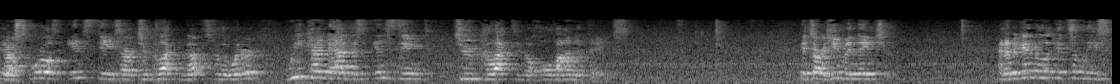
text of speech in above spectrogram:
and our squirrel's instincts are to collect nuts for the winter, we kind of have this instinct to collect and to hold on to things. It's our human nature. And I began to look at some of these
